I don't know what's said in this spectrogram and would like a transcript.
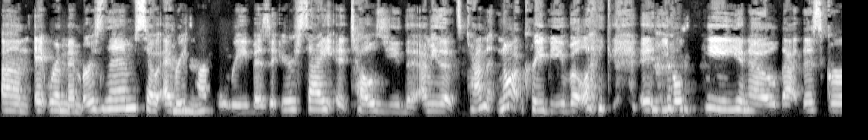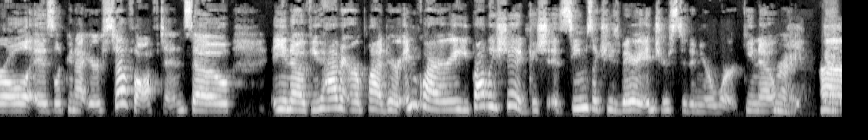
um, it remembers them. So every mm-hmm. time you revisit your site, it tells you that, I mean, that's kind of not creepy, but like it, you'll see, you know, that this girl is looking at your stuff often. So, you know, if you haven't replied to her inquiry, you probably should because it seems like she's very interested in your work, you know? Right. Yeah.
